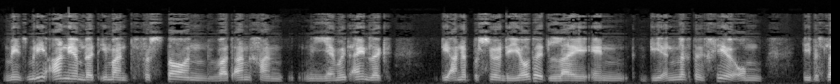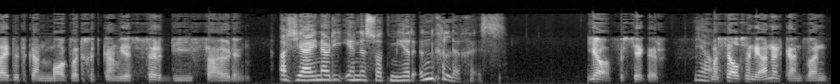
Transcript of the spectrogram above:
mense moenie aanneem dat iemand verstaan wat aangaan nie. Jy moet eintlik die ander persoon die hele tyd lei en die inligting gee om die besluite te kan maak wat goed kan wees vir die verhouding. As jy nou die een is wat meer ingelig is. Ja, verseker. Ja. Maar selfs aan die ander kant want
